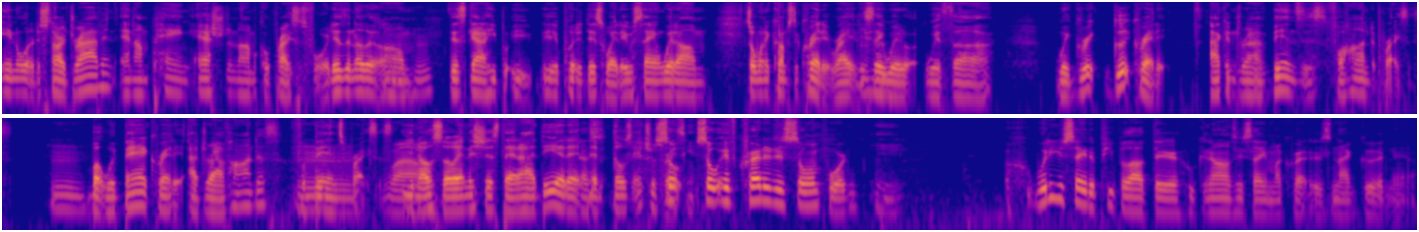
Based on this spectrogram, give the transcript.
in order to start driving, and I'm paying astronomical prices for it. There's another um, Mhm. this guy he, he he put it this way. They were saying with um so when it comes to credit, right? They say Mhm. with with uh with grit, good credit, I can drive Benzes for Honda prices. Mm. But with bad credit, I drive Hondas for Benz Mm, prices. wow. You know, so and it's just that idea that, that those interest So, rates. Can, so if credit is so important, Mm. what do you say to people out there who can honestly say my credit is not good now?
